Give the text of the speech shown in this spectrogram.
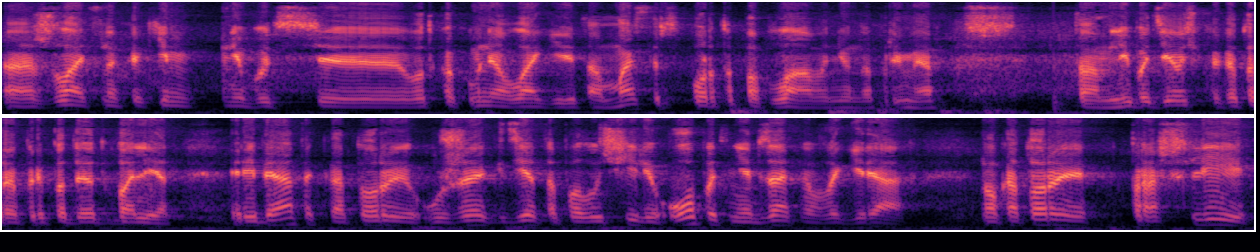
э, желательно каким-нибудь, э, вот как у меня в лагере, там, мастер спорта по плаванию, например, там, либо девочка, которая преподает балет. Ребята, которые уже где-то получили опыт, не обязательно в лагерях, но которые прошли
